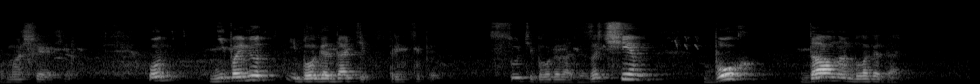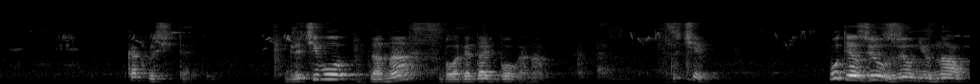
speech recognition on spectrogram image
в Машехе. Он не поймет и благодати, в принципе, сути благодати. Зачем Бог дал нам благодать? Как вы считаете? Для чего дана благодать Бога нам? Зачем? Вот я жил, жил, не знал,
